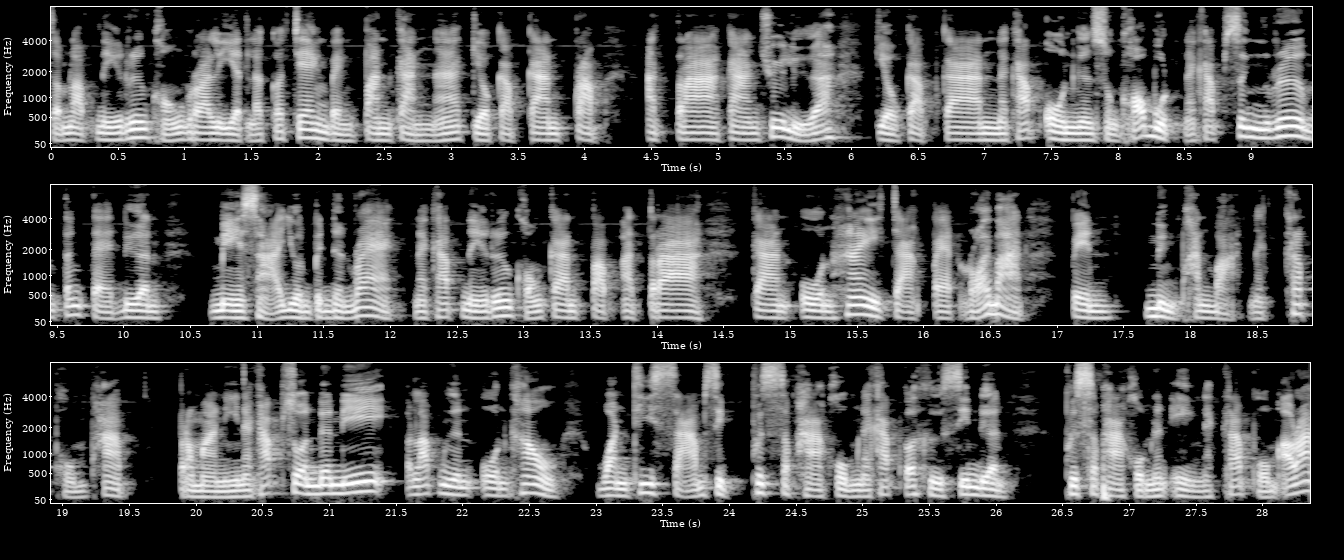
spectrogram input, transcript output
สำหรับในเรื่องของรายละเอียด แล้วก็แจ้งแบ่งปันกันนะ เกี่ยวกับการปรับ อัตราการช่วยเหลือเกี่ยวกับการนะครับโอนเงินสงเคราะห์บุตรนะครับ ซึ่งเริ่มตั้งแต่เดือนเมษายนเป็นเดือนแรกนะครับ ในเรื่องของการปรับอัตราการโอนให้จาก 800 บาทเป็น 1,000 บาทนะครับ ผมภาพประมาณนี้นะครับ ส่วนเดือนนี้รับเงินโอนเข้าวันที่ 30 พฤษภาคมนะครับ ก็คือสิ้นเดือนพฤษภาคมนั่นเองนะครับผมเอาละ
